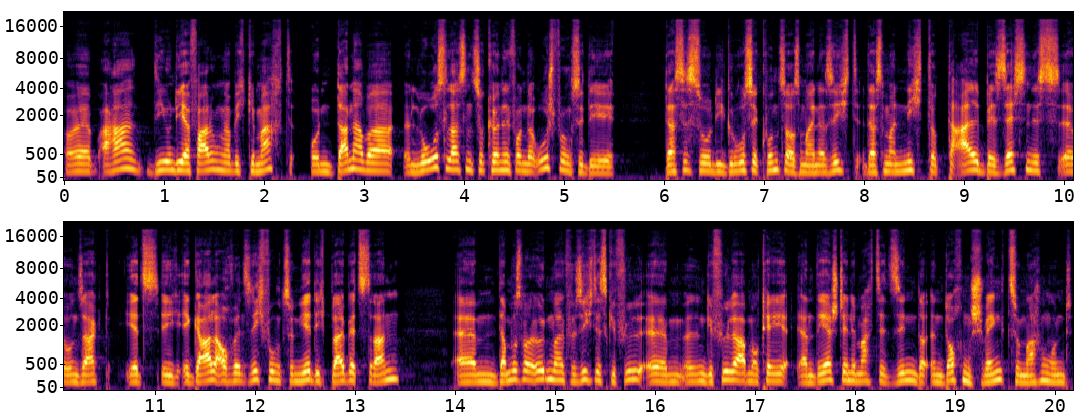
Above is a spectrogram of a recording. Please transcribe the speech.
äh, aha, die und die Erfahrungen habe ich gemacht und dann aber loslassen zu können von der Ursprungsidee das ist so die große Kunst aus meiner Sicht, dass man nicht total besessen ist äh, und sagt, jetzt egal, auch wenn es nicht funktioniert, ich bleibe jetzt dran. Ähm, da muss man irgendwann für sich das Gefühl, ähm, ein Gefühl haben, okay, an der Stelle macht es jetzt Sinn, do, doch einen Schwenk zu machen. Und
